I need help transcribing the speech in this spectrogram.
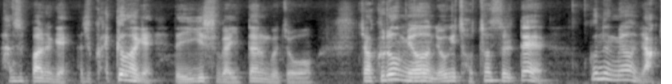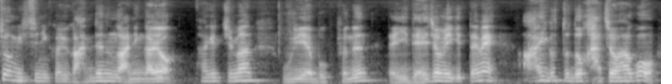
한 수 빠르게 아주 깔끔하게 네, 이길 수가 있다는 거죠. 자, 그러면 여기 젖혔을 때 끊으면 약점이 있으니까 이거 안 되는 거 아닌가요? 하겠지만 우리의 목표는 네, 이 4점이기 때문에 아 이것도 너 가져 하고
